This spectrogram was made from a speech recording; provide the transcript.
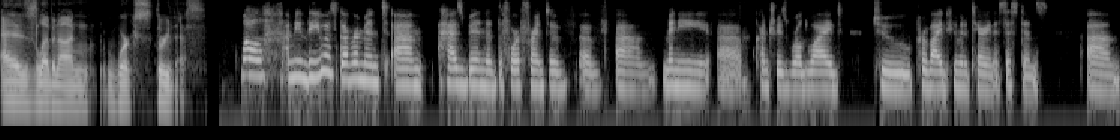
as Lebanon works through this? Well, I mean, the U.S. government um, has been at the forefront of, of um, many uh, countries worldwide to provide humanitarian assistance, um,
